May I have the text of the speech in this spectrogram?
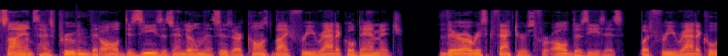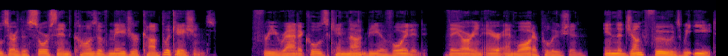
Science has proven that all diseases and illnesses are caused by free radical damage. There are risk factors for all diseases, but free radicals are the source and cause of major complications. Free radicals cannot be avoided, they are in air and water pollution, in the junk foods we eat,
